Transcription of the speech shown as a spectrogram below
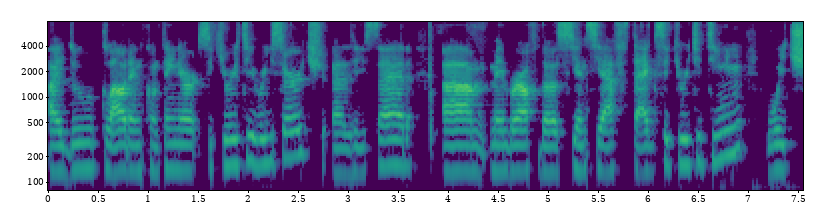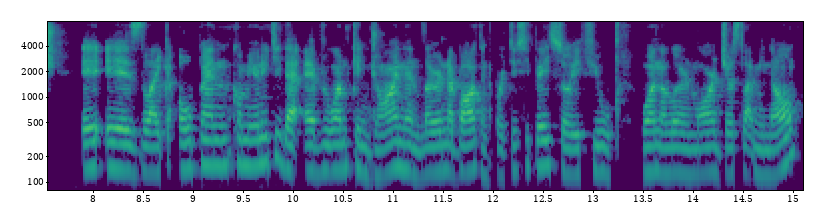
I do cloud and container security research, as he said, um, member of the CNCF tag security team, which is like open community that everyone can join and learn about and participate. So if you want to learn more, just let me know.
